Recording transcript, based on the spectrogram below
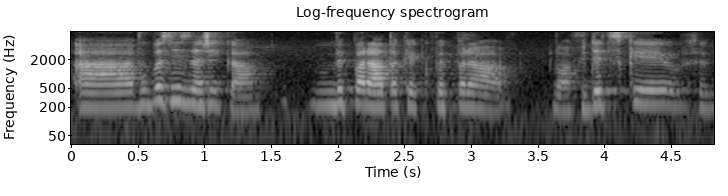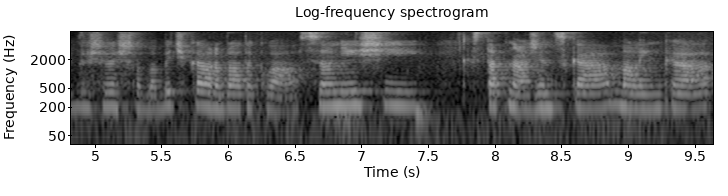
a vůbec nic neříká. Vypadá tak, jak vypadá byla vždycky, vyšla babička, ona byla taková silnější, statná ženská, malinká.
